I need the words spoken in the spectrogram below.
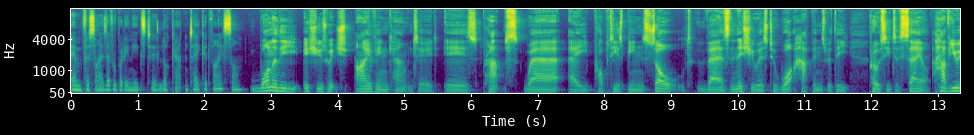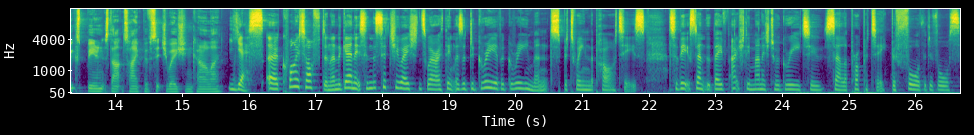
emphasize everybody needs to look at and take advice on. One of the issues which I've encountered is perhaps where a property has been sold, there's an issue as to what happens with the proceeds of sale. Have you experienced that type of situation, Caroline? Yes, uh, quite often. And again, it's in the situations where I think there's a degree of agreement between the parties to the extent that they've actually managed to agree to sell a property before the divorce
